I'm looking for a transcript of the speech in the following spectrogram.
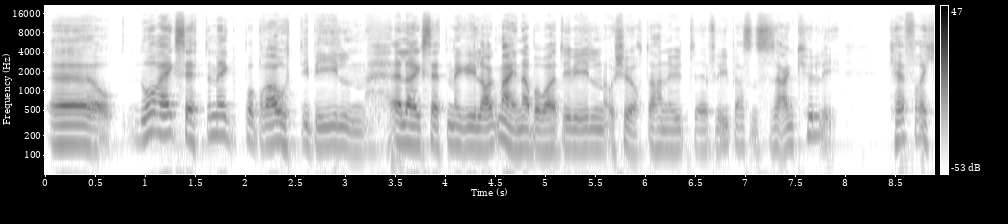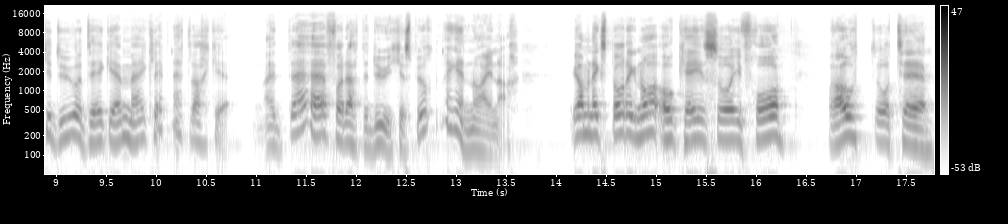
Uh, når jeg setter meg på Braut i bilen, eller jeg setter meg i lag med Einar på Braut i bilen og kjørte han ut til flyplassen, så sa han Kulli, hvorfor er ikke du og DGM med i Klepp-nettverket? Nei, det er fordi at du ikke har spurt meg ennå, Einar. Ja, men jeg spør deg nå. OK, så ifra Braut og til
